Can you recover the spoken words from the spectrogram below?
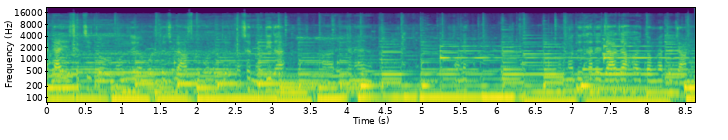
একাই এসেছি, তো মন্দিরে বলতে ছিল আসব বলে। তো কাছে নদী ধার। আর এখানে অনেক নদী ধারে যা যা হয় তোমরা তো জানো।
